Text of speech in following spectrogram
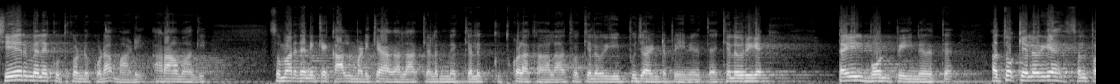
ಚೇರ್ ಮೇಲೆ ಕುತ್ಕೊಂಡು ಕೂಡ ಮಾಡಿ, ಆರಾಮಾಗಿ. ಸುಮಾರು ಜನಕ್ಕೆ ಕಾಲು ಮಡಿಕೆ ಆಗಲ್ಲ ಕೆಲವೊಮ್ಮೆ ಕೆಲಕ್ಕೆ ಕುತ್ಕೊಳ್ಳೋಕ್ಕಾಗಲ್ಲ ಅಥವಾ ಕೆಲವರಿಗೆ ಇಪ್ಪು ಜಾಯಿಂಟ್ ಪೇಯ್ನ್ ಇರುತ್ತೆ, ಕೆಲವರಿಗೆ ಟೈಲ್ ಬೋನ್ ಪೇಯ್ನ್ ಇರುತ್ತೆ, ಅಥವಾ ಕೆಲವರಿಗೆ ಸ್ವಲ್ಪ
